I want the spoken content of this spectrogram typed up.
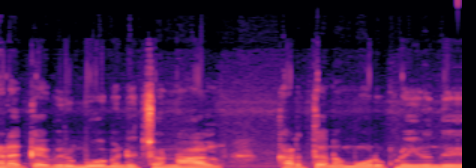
நடக்க விரும்புவோம் என்று சொன்னால் கர்த்தர் நம்மோடு கூட இருந்து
